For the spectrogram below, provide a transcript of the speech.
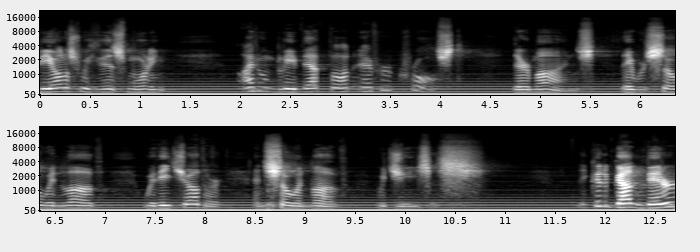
Be honest with you this morning. I don't believe that thought ever crossed their minds. They were so in love with each other and so in love with Jesus. They could have gotten bitter.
